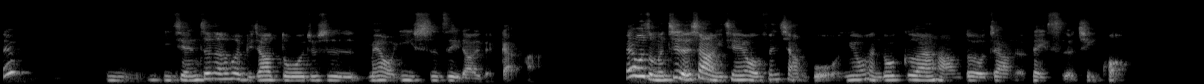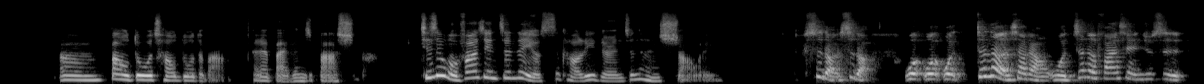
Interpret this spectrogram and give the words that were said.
哎，嗯，以前真的会比较多，就是没有意识自己到底在干嘛。哎，我怎么记得像以前有分享过，你有很多个案好像都有这样的类似的情况。嗯，爆多超多的吧，大概百分之八十吧。其实我发现真的有思考力的人真的很少哎。是的，是的，我我我真的校长，我真的发现就是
